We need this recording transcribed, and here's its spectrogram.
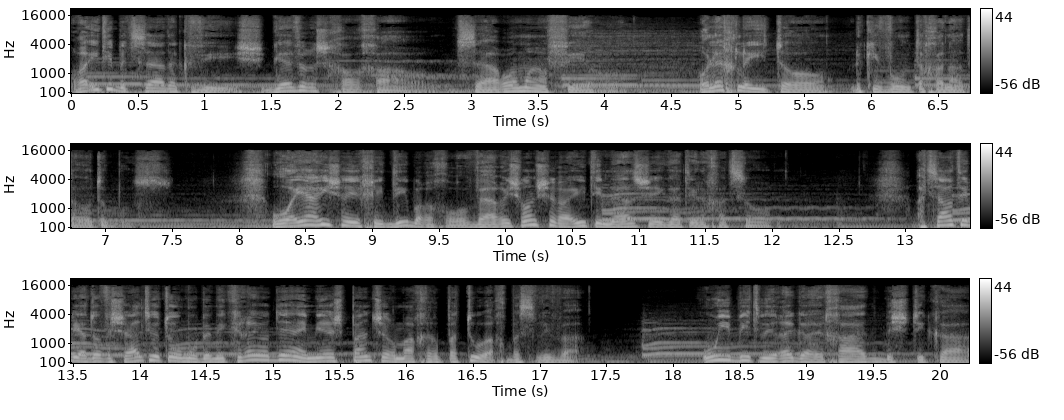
ראיתי בצד הכביש גבר שחרחר, שערו מאפיר, הולך לאיטו לכיוון תחנת האוטובוס. הוא היה האיש היחידי ברחוב והראשון שראיתי מאז שהגעתי לחצור. עצרתי לידו ושאלתי אותו אם הוא במקרה יודע אם יש פאנצ'ר מאכר פתוח בסביבה. הוא הביט ברגע אחד בשתיקה,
